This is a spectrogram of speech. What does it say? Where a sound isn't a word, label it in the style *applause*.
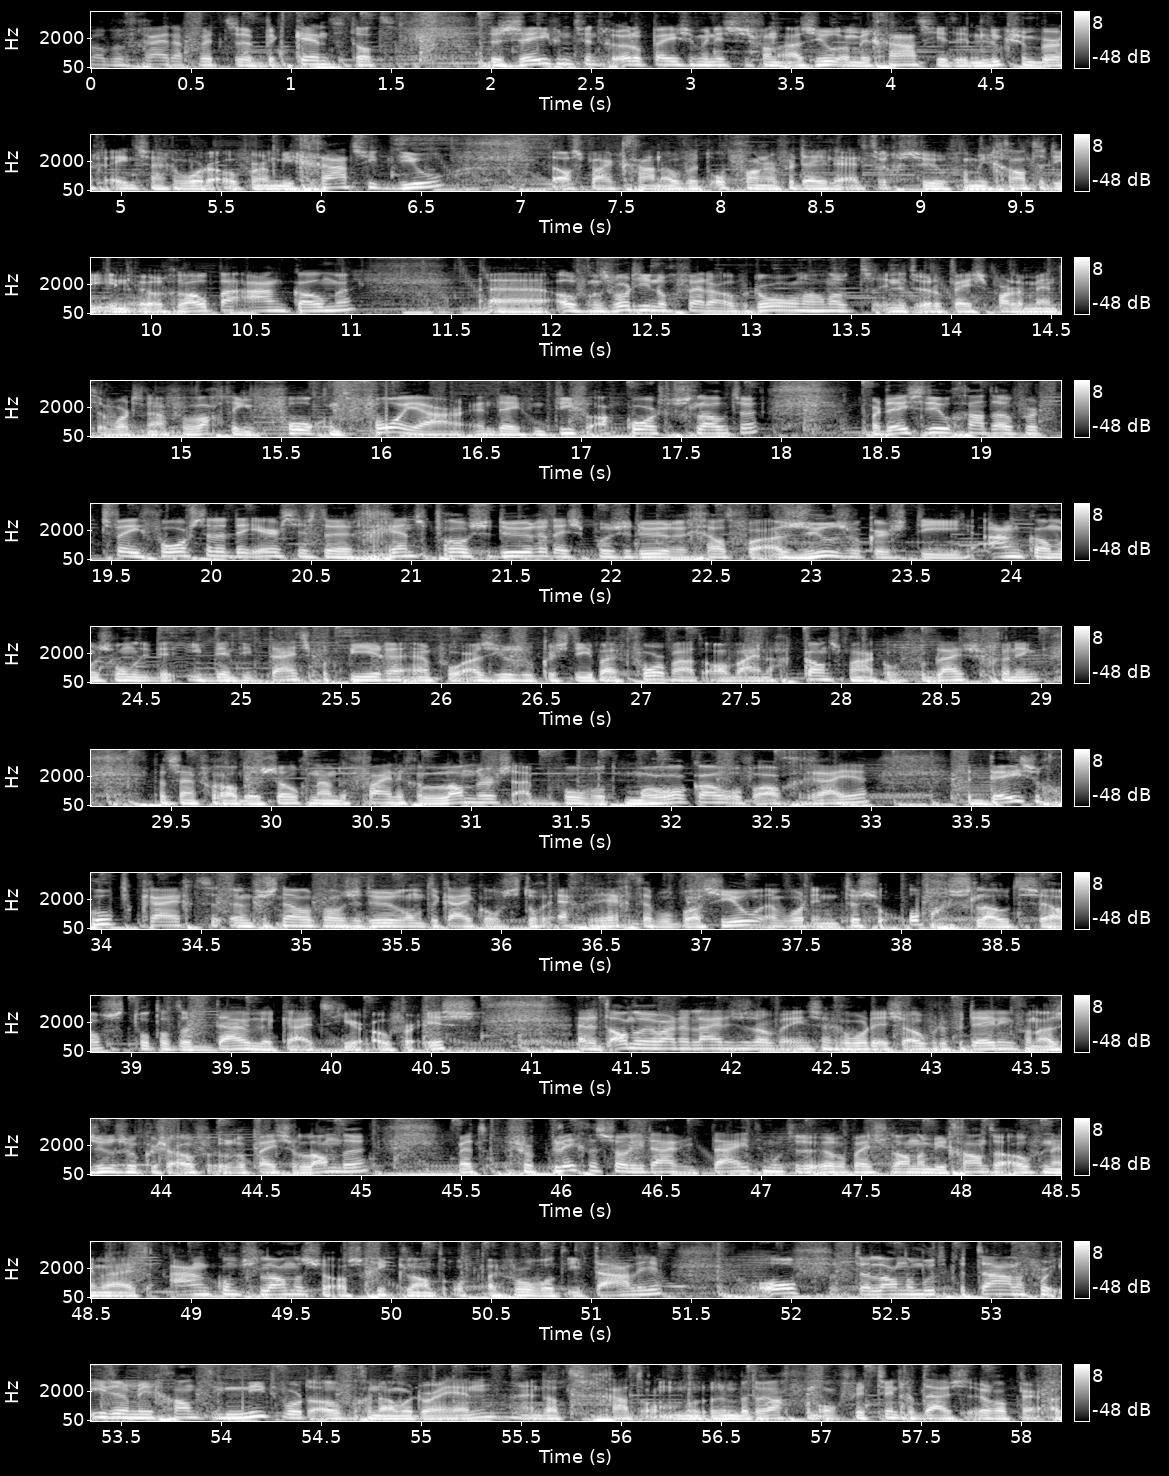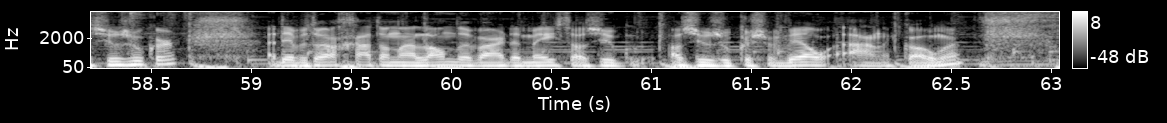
Afgelopen vrijdag werd eh, bekend dat de 27 Europese ministers van Asiel en Migratie het in Luxemburg eens zijn geworden over een migratiedeal. De afspraken gaan over het opvangen, verdelen en terugsturen van migranten die in Europa aankomen. Uh, overigens wordt hier nog verder over dooronderhandeld in het Europese parlement. Er wordt naar verwachting volgend voorjaar een definitief akkoord gesloten. Maar deze deal gaat over twee voorstellen. De eerste is de grensprocedure. Deze procedure geldt voor asielzoekers die aankomen zonder identiteitspapieren... en voor asielzoekers die bij voorbaat al weinig kans maken op verblijfsvergunning. Dat zijn vooral de zogenaamde veilige landers uit bijvoorbeeld Marokko of Algerije. Deze groep krijgt een versnelde procedure om te kijken of ze toch echt recht hebben op asiel... en wordt intussen opgesloten zelfs, totdat er duidelijkheid hierover is. En het andere waar de leiders het over eens zijn geworden... is over de verdeling van asielzoekers over Europese landen. Met verplichte solidariteit moeten de Europese landen migranten overnemen uit aankomstlanden... zoals Griekenland of bijvoorbeeld Italië. Of de landen moeten betalen voor iedere migrant die niet wordt overgenomen door hen. En dat gaat om een bedrag van ongeveer 20.000 euro per asielzoeker. En dit bedrag gaat dan naar landen waar de meeste asiel asielzoekers wel aankomen.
